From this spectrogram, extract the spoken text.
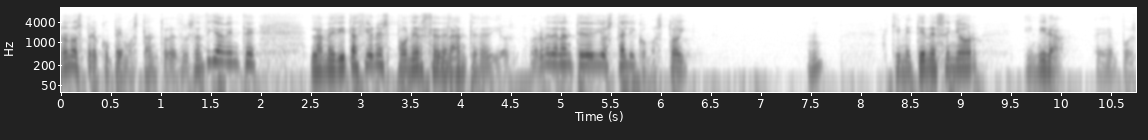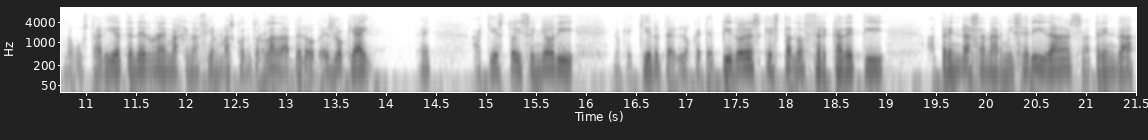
No nos preocupemos tanto de eso. Sencillamente, la meditación es ponerse delante de Dios. Ponerme delante de Dios tal y como estoy. ¿Mm? Aquí me tiene Señor y mira, eh, pues me gustaría tener una imaginación más controlada, pero es lo que hay. ¿eh? Aquí estoy, Señor, y lo que quiero, lo que te pido es que estando cerca de ti aprenda a sanar mis heridas, aprenda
